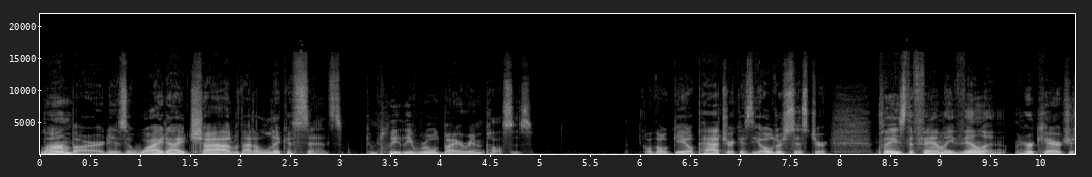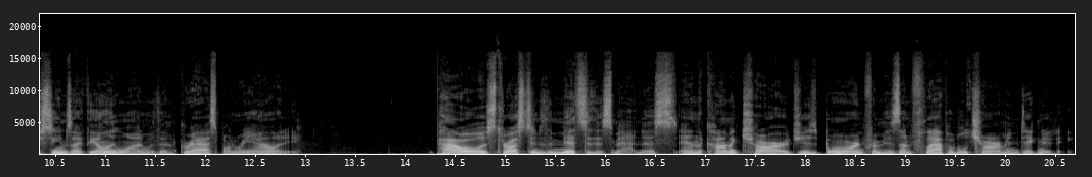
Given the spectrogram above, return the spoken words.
Lombard is a wide eyed child without a lick of sense, completely ruled by her impulses. Although Gail Patrick, as the older sister, plays the family villain, her character seems like the only one with a grasp on reality. Powell is thrust into the midst of this madness, and the comic charge is born from his unflappable charm and dignity.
